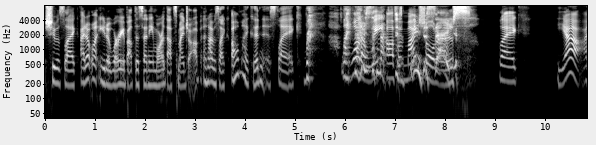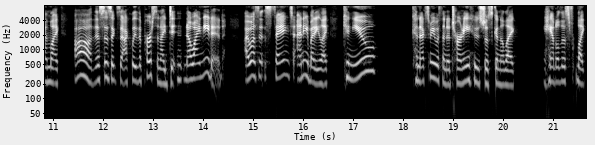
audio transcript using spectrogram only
she was like, I don't want you to worry about this anymore. That's my job. And I was like, oh my goodness, like, like what a weight off of my shoulders. Like, yeah, I'm like, ah, oh, this is exactly the person I didn't know I needed. I wasn't saying to anybody, like, can you connect me with an attorney who's just going to like handle this, like,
